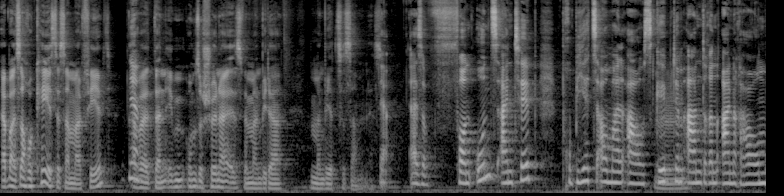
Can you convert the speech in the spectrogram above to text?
aber es ist auch okay ist, dass er mal fehlt, ja. aber dann eben umso schöner ist, wenn man wieder, wenn man wieder zusammen ist. Ja, also von uns ein Tipp, probiert es auch mal aus, gebt mm. dem anderen einen Raum,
